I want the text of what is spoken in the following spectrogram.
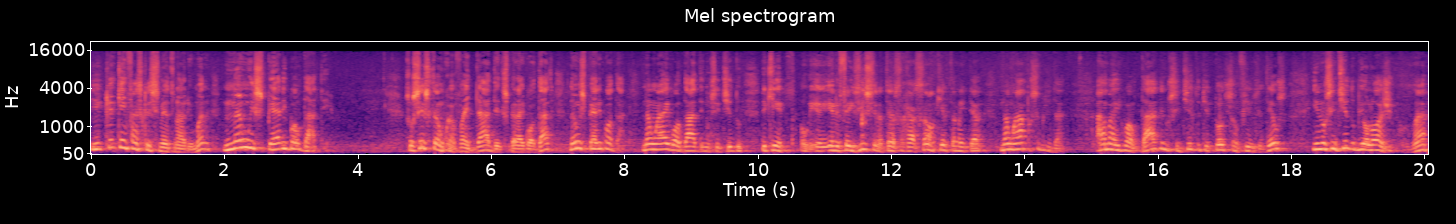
E quem faz crescimento na área humana não espera igualdade. Se vocês estão com a vaidade de esperar igualdade, não espere igualdade. Não há igualdade no sentido de que ele fez isso, ele tem essa reação, aquele também tem. Não há possibilidade. Há uma igualdade no sentido de que todos são filhos de Deus e no sentido biológico, não é?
